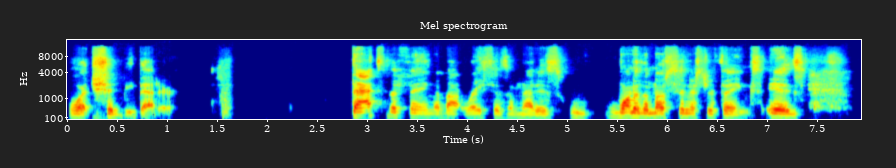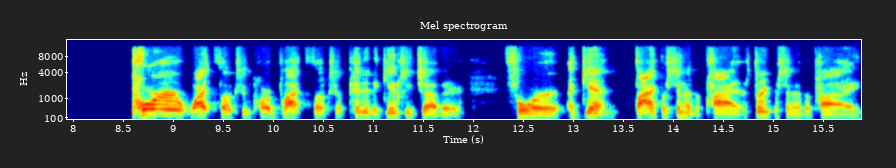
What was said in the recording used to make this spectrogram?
what should be better. That's the thing about racism that is one of the most sinister things is poor white folks and poor black folks are pitted against each other for again 5% of the pie or 3% of the pie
